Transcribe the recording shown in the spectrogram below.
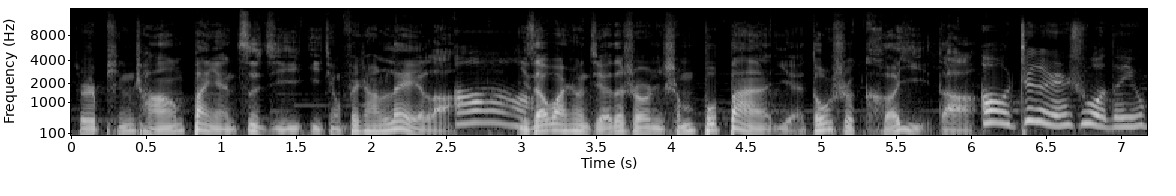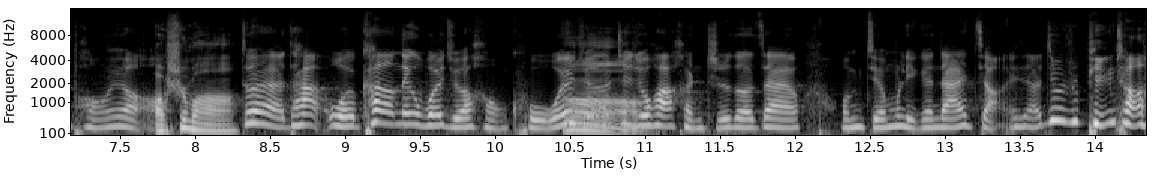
就是平常扮演自己已经非常累了，哦，你在万圣节的时候，你什么不扮也都是可以的。哦，这个人是我的一个朋友。哦，是吗？对他，我看到那个我也觉得很酷，我也觉得这句哦话很值得在我们节目里跟大家讲一下。就是平常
